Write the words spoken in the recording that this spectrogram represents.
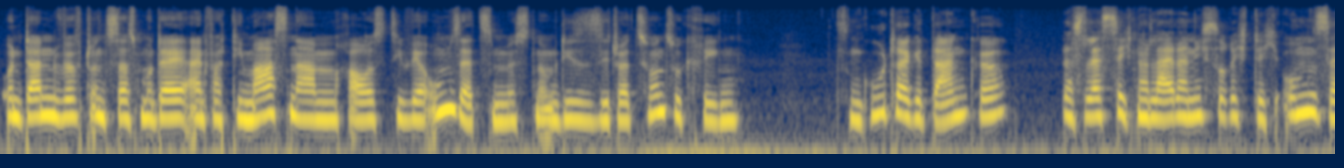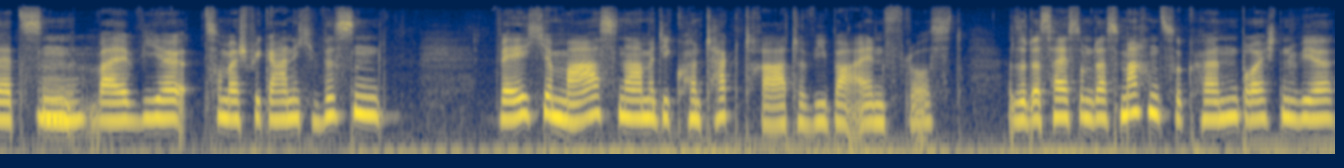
und dann wirft uns das Modell einfach die Maßnahmen raus, die wir umsetzen müssten, um diese Situation zu kriegen. Das ist ein guter Gedanke. Das lässt sich nur leider nicht so richtig umsetzen, Mhm. weil wir zum Beispiel gar nicht wissen, welche Maßnahme die Kontaktrate wie beeinflusst. Also das heißt, um das machen zu können, bräuchten wir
